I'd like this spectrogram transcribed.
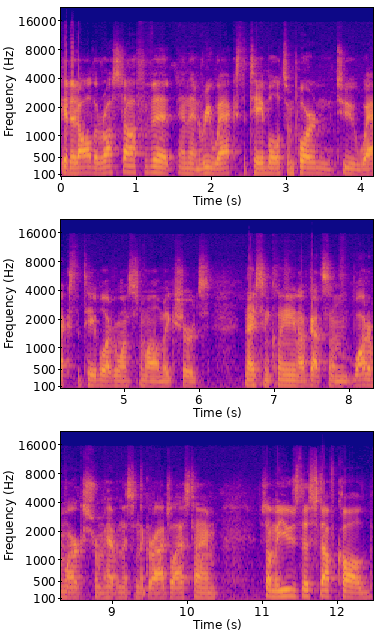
get it all the rust off of it, and then re-wax the table. It's important to wax the table every once in a while, make sure it's nice and clean. I've got some watermarks from having this in the garage last time. So I'm gonna use this stuff called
